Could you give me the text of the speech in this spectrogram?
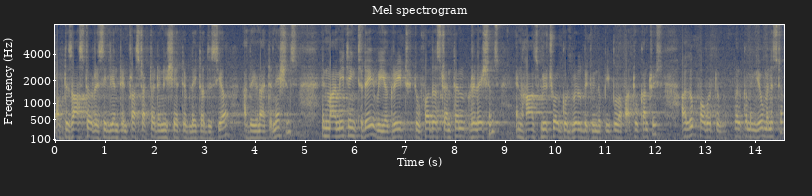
of Disaster Resilient Infrastructure Initiative later this year at the United Nations. In my meeting today, we agreed to further strengthen relations, enhance mutual goodwill between the people of our two countries. I look forward to welcoming you, Minister,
